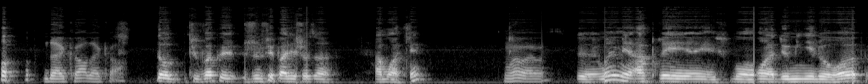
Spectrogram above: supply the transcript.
D'accord, d'accord. Donc tu vois que je ne fais pas les choses à, à moitié. Ouais, ouais, ouais. Euh, oui, mais après, bon, on a dominé l'Europe,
